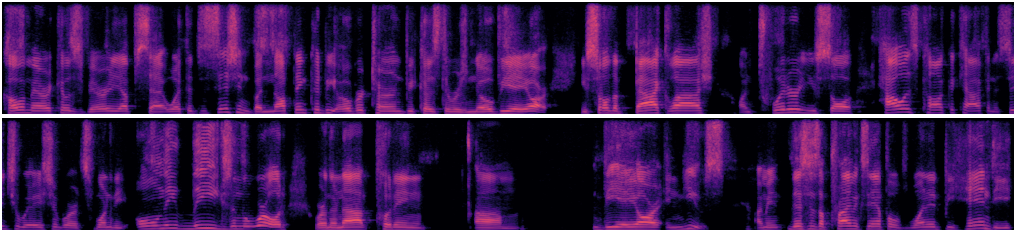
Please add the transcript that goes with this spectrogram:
Club America was very upset with the decision, but nothing could be overturned because there was no VAR. You saw the backlash on Twitter. You saw how is CONCACAF in a situation where it's one of the only leagues in the world where they're not putting um, VAR in use? I mean, this is a prime example of when it'd be handy.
